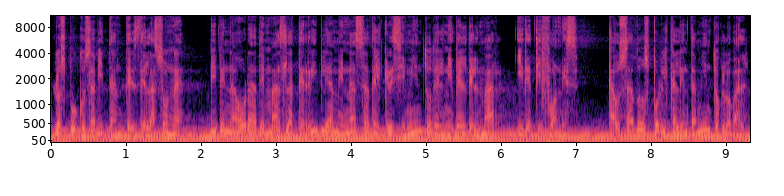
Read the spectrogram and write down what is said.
Los pocos habitantes de la zona viven ahora además la terrible amenaza del crecimiento del nivel del mar y de tifones, causados por el calentamiento global,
